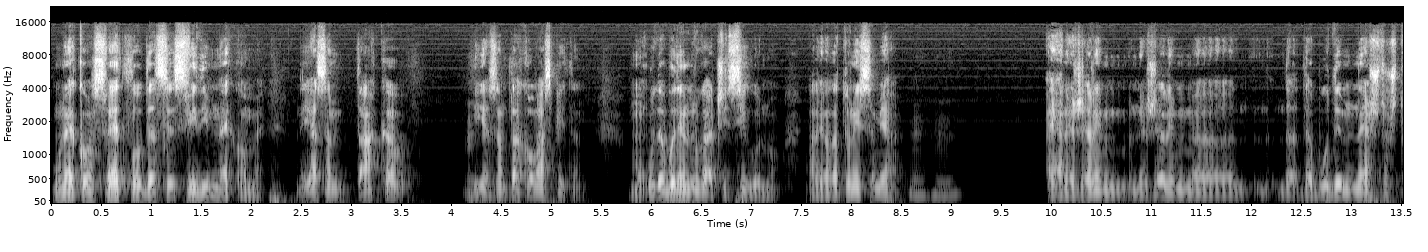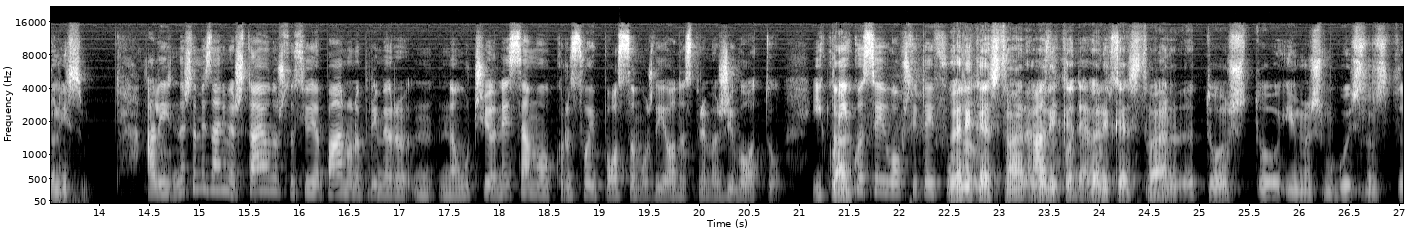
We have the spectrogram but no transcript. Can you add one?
u nekom svetlu da se svidim nekome. Ne, ja sam takav i ja sam tako vaspitan. Mogu da budem drugačiji, sigurno, ali onda to nisam ja. A ja ne želim, ne želim eh, da, da budem nešto što nisam. Ali, znaš šta me zanima, šta je ono što si u Japanu, na primjer, naučio, ne samo kroz svoj posao, možda i odnos prema životu? I koliko se uopšte taj futbol Velika je stvar, velika, velika je stvar to što imaš mogućnost eh,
